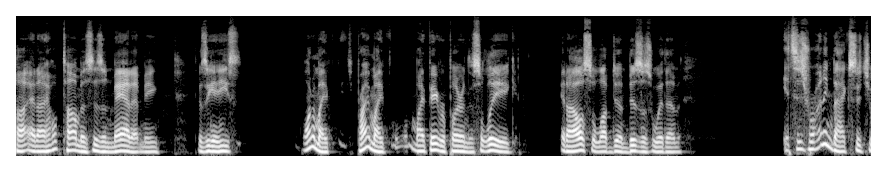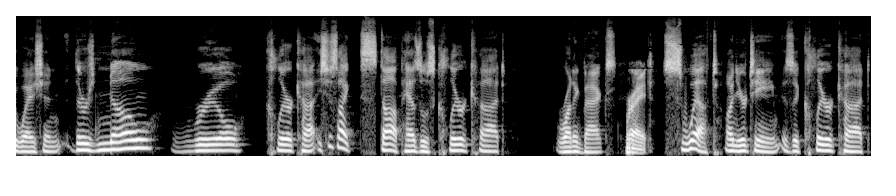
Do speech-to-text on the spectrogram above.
and I hope Thomas isn't mad at me, because again, he's one of my, he's probably my my favorite player in this league, and I also love doing business with him. It's his running back situation. There's no real clear cut. It's just like Stump has those clear cut running backs. Right. Swift on your team is a clear cut,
